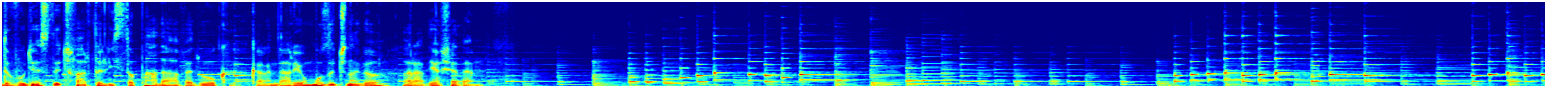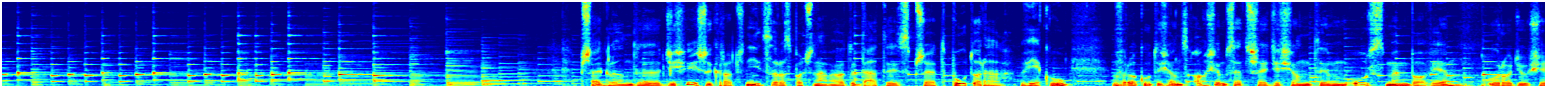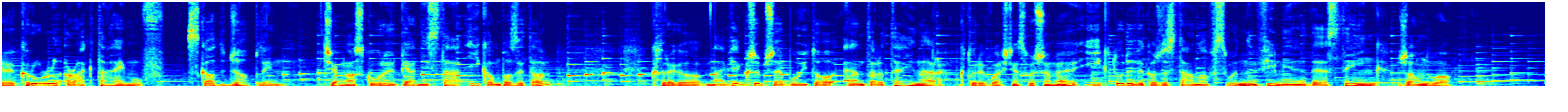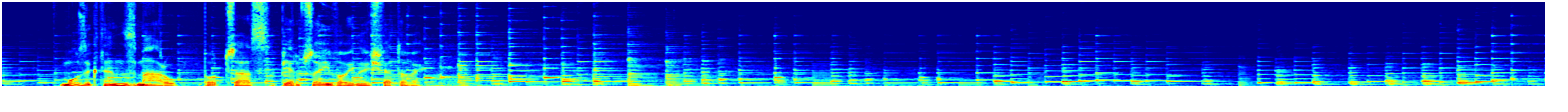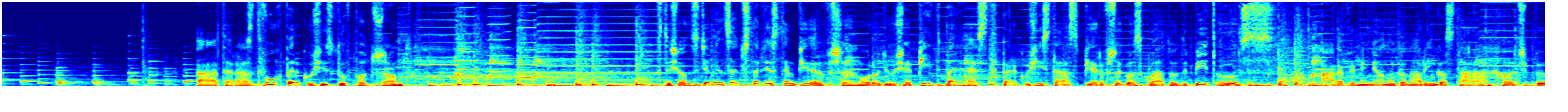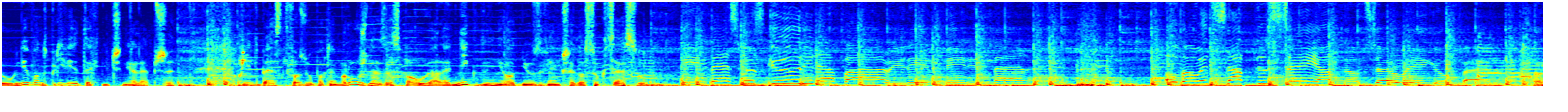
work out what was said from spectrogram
24 listopada według kalendarium muzycznego Radia 7. Przegląd dzisiejszych rocznic rozpoczynamy od daty sprzed półtora wieku. W roku 1868 bowiem urodził się król ragtime'ów Scott Joplin, ciemnoskóry pianista i kompozytor, którego największy przebój to Entertainer, który właśnie słyszymy i który wykorzystano w słynnym filmie The Sting, Żądło. Muzyk ten zmarł podczas I wojny światowej. A teraz dwóch perkusistów pod rząd. W 1941 urodził się Pete Best, perkusista z pierwszego składu The Beatles, ale wymieniono go na Ringo Starra, choć był niewątpliwie technicznie lepszy. Pete Best tworzył potem różne zespoły, ale nigdy nie odniósł większego sukcesu.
